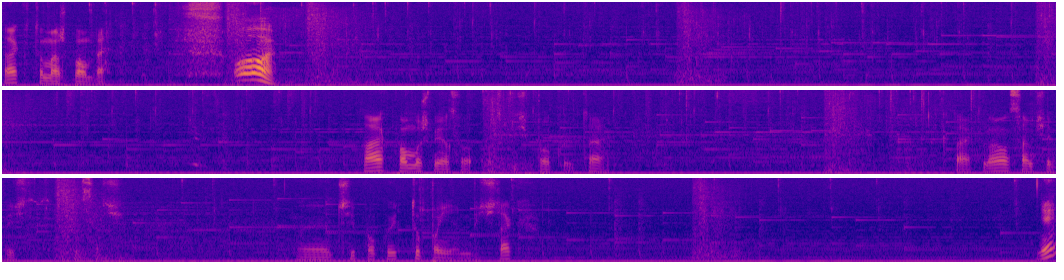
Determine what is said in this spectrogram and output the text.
Tak, to masz bombę. O! Tak, pomóż mi odkryć pokój, tak. Tak, no, sam się wpisać. Yy, czyli pokój tu powinien być, tak? Nie?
